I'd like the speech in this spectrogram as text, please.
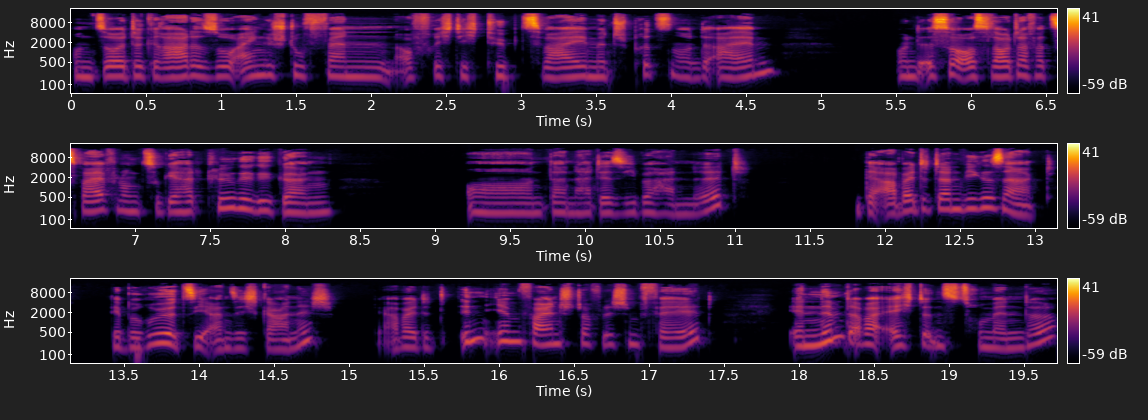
und sollte gerade so eingestuft werden auf richtig Typ 2 mit Spritzen und allem und ist so aus lauter Verzweiflung zu Gerhard Klüge gegangen. Und dann hat er sie behandelt. Der arbeitet dann, wie gesagt, der berührt sie an sich gar nicht. Der arbeitet in ihrem feinstofflichen Feld. Er nimmt aber echte Instrumente,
